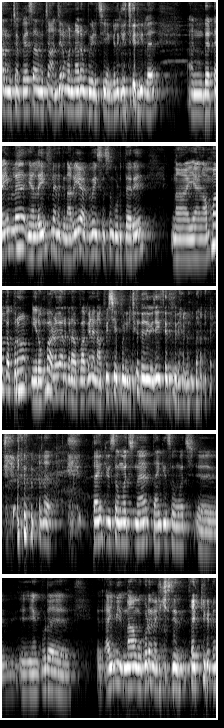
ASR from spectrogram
ஆரம்பித்தேன் பேச ஆரம்பித்தேன் அஞ்சரை மணி நேரம் போயிடுச்சு எங்களுக்கே தெரியல. அந்த டைமில் என் லைஃப்பில் எனக்கு நிறைய அட்வைஸஸும் கொடுத்தாரு. நான் என் அம்மாவுக்கு அப்புறம் நீ ரொம்ப அழகாக இருக்கடா பார்க்க நான் அப்ரிஷியேட் பண்ணிகிட்டு இருந்தது விஜய் சேதுபதி அண்ணன் தான். அதனால் தேங்க்யூ ஸோ மச்ண்ணே தேங்க்யூ ஸோ மச் என் கூட ஐ மீன் நான் உங்கள் கூட நடிக்கிறது தேங்க்யூண்ணே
